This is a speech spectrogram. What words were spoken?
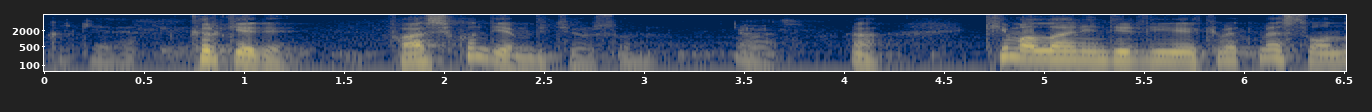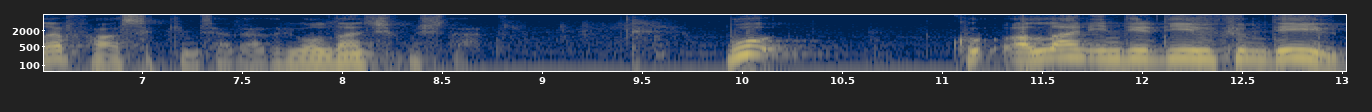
47. 47. Fasikun diye mi bitiyor sonu? Evet. Ha. Kim Allah'ın indirdiğiyle hükmetmezse onlar fasık kimselerdir. Yoldan çıkmışlardır. Bu Allah'ın indirdiği hüküm değil,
